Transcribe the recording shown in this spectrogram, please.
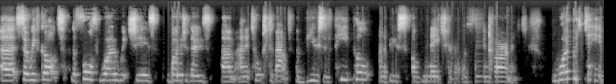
Uh, so we've got the fourth woe, which is woe to those, um, and it talks about abuse of people and abuse of nature, of the environment. Woe to him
